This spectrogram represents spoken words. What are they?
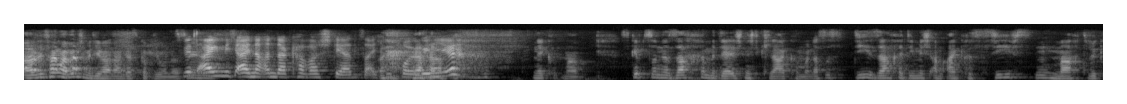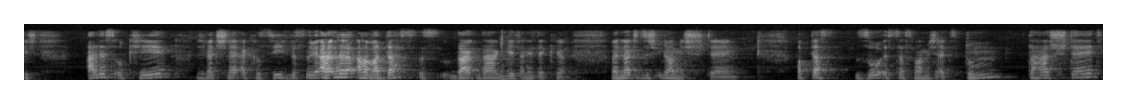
Aber wir fangen mal wirklich mit jemandem an, der Skorpion ist. Es wird Nee, eigentlich eine Undercover-Sternzeichen-Folge hier. Nee, guck mal. Es gibt so eine Sache, mit der ich nicht klarkomme. Und das ist die Sache, die mich am aggressivsten macht. Wirklich. Alles okay. Ich werde schnell aggressiv, wissen wir alle. Aber das ist, da, da gehe ich an die Decke. Wenn Leute sich über mich stellen. Ob das so ist, dass man mich als dumm darstellt,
